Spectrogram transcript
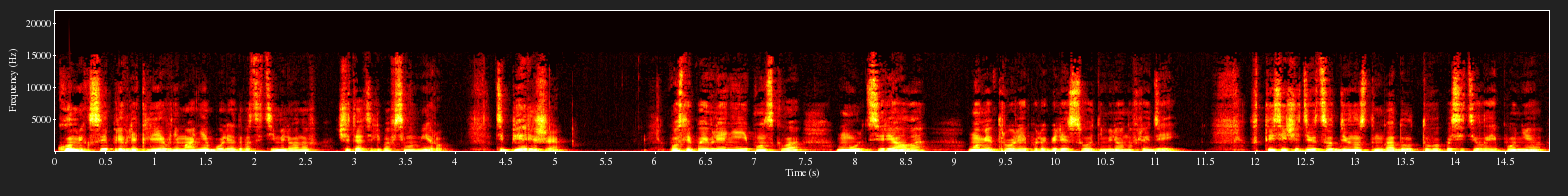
Комиксы привлекли внимание более 20 миллионов читателей по всему миру. Теперь же, после появления японского мультсериала, муми-троллей полюбили сотни миллионов людей. В 1990 году Това посетила Японию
